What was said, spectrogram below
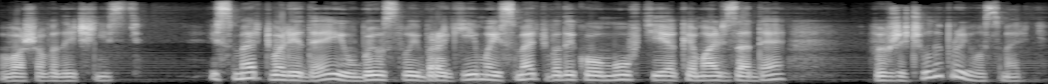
ваша величність. І смерть Валідеї, і вбивство Ібрагіма, і смерть великого муфтія Кемаль Заде. Ви вже чули про його смерть?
